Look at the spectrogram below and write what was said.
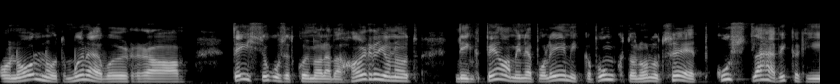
on olnud mõnevõrra teistsugused, kui me oleme harjunud ning peamine poleemikapunkt on olnud see, et kust läheb ikkagi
